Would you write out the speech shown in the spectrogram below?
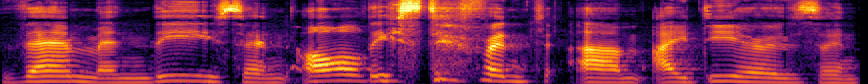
them and these and all these different um, ideas and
